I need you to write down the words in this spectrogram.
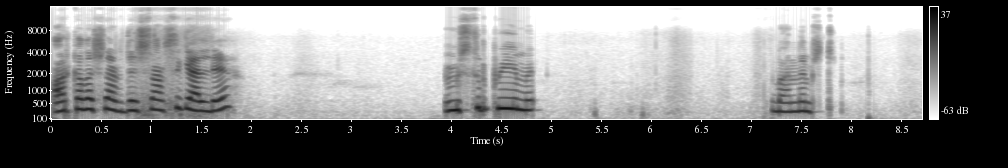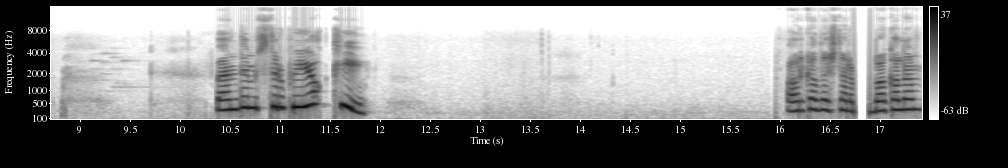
Arkadaşlar destansı geldi. Mr. P mi? Bende Mr. Bende Mr. P yok ki. Arkadaşlar bakalım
